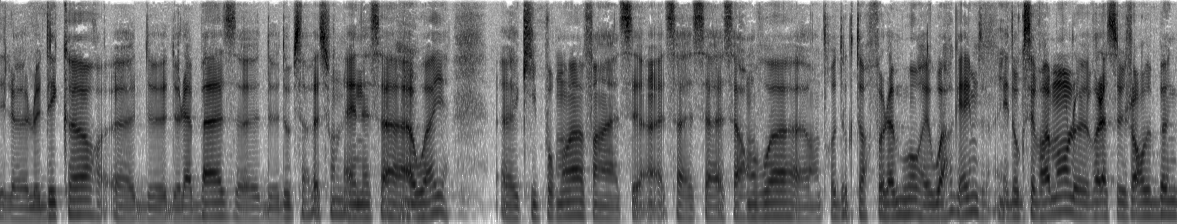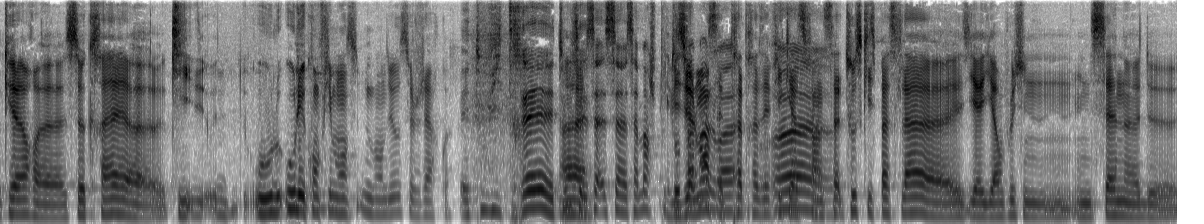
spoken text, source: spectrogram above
le, le, décor de, de, la base d'observation de, la NSA à mm. Hawaï. Euh, qui pour moi, enfin, ça, ça, ça, renvoie entre Docteur Folamour et Wargames. Et donc c'est vraiment le, voilà, ce genre de bunker euh, secret euh, qui, où, où, les conflits mondiaux se gèrent. Quoi. Et tout vitré, et tout, ça, ça, marche plutôt visuellement, c'est très très efficace. Enfin, tout ce qui se passe là, il y, y, a en plus une, une scène de,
